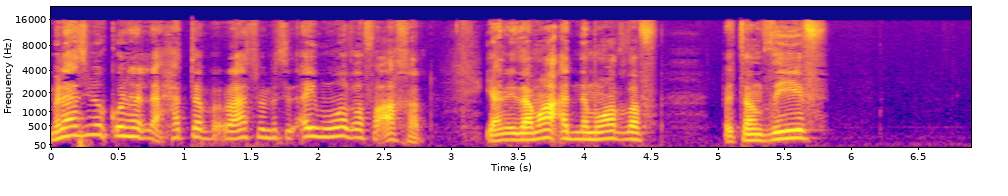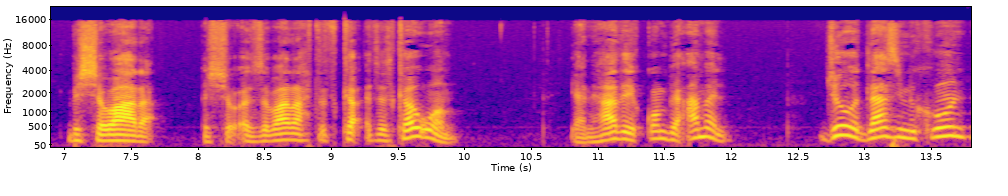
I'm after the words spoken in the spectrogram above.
ما لازم يكون حتى راتبه مثل أي موظف آخر. يعني إذا ما عندنا موظف تنظيف بالشوارع الزبالة راح تتكوم. يعني هذا يقوم بعمل. جهد لازم يكون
